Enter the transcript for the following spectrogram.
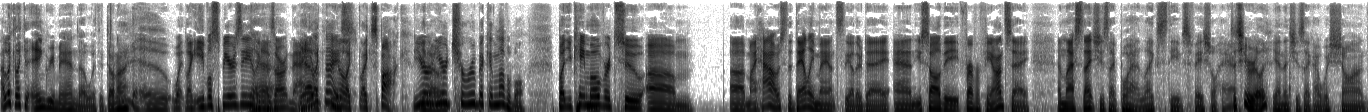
I look like an angry man though with it, don't I? No. What like evil Spearsy, like bizarre? Nah, yeah, you like look nice. You know, like like Spock. you You're know. Mm-hmm. you're cherubic and lovable. But you came over to um uh my house, the Daily Mance, the other day, and you saw the Forever Fiance. And last night she's like, "Boy, I like Steve's facial hair." Did she really? Yeah, and then she's like, "I wish Sean,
